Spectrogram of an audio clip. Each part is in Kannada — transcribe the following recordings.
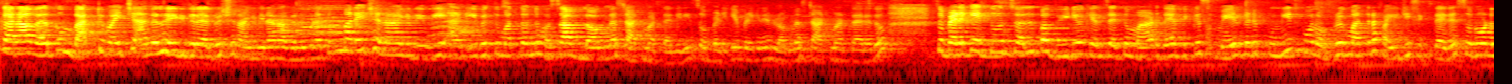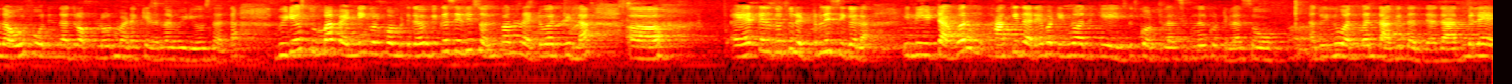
ನಮಸ್ಕಾರ welcome back to my channel ಹೇಗಿದ್ದೀರಾ? ಎಲ್ಲರೂ ಚೆನ್ನಾಗಿದ್ದೀರಾ? ನಾವೆಲ್ಲರೂ ಕೂಡ ತುಂಬಾನೇ ಚೆನ್ನಾಗಿದ್ದೀವಿ. ಅಂಡ್ ಇವತ್ತು ಮತ್ತೊಂದು ಹೊಸ ಬ್ಲಾಗ್ನ ಸ್ಟಾರ್ಟ್ ಮಾಡ್ತಾ ಇದ್ದೀನಿ. ಸೊ ಬೆಳಿಗ್ಗೆ ಬೆಳಿಗ್ಗೆ ಬ್ಲಾಗ್ನ ಸ್ಟಾರ್ಟ್ ಮಾಡ್ತಾ ಇರೋದು. ಸೊ ಬೆಳಗ್ಗೆ ಎದ್ದು ಒಂದು ಸ್ವಲ್ಪ ವಿಡಿಯೋ ಕೆಲಸ ಇತ್ತು ಮಾಡಿದೆ. ಬಿಕಾಸ್ ಮೇಲ್ಗಡೆ ಪುನೀತ್ ಫೋನ್ ಒಬ್ರಿಗೆ ಮಾತ್ರ ಫೈವ್ ಜಿ ಸಿಗ್ತಾ ಇದೆ. ಸೊ ನೋಡೋಣ ಅವ್ರ ಫೋನಿಂದ ಆದರೂ ಅಪ್ಲೋಡ್ ಮಾಡೋಕೆ ಹೇಳೋಣ ವೀಡಿಯೋಸ್ನ ಅಂತ. ವಿಡಿಯೋಸ್ ತುಂಬಾ ಪೆಂಡಿಂಗ್ ಉಳ್ಕೊಂಡ್ಬಿಟ್ಟಿದ್ದಾವೆ ಬಿಕಾಸ್ ಇಲ್ಲಿ ಸ್ವಲ್ಪನೂ ನೆಟ್ವರ್ಕ್ ಇಲ್ಲ. ಏರ್ಟೆಲ್ಗಂತೂ ಲಿಟ್ರಲಿ ಸಿಗಲ್ಲ. ಇಲ್ಲಿ ಟವರ್ ಹಾಕಿದ್ದಾರೆ ಬಟ್ ಇನ್ನೂ ಅದಕ್ಕೆ ಇದು ಕೊಟ್ಟಿಲ್ಲ ಸಿಗ್ನಲ್ ಕೊಟ್ಟಿಲ್ಲ. ಸೊ ಅದು ಇನ್ನೂ ಒನ್ ಮಂತ್ ಆಗುತ್ತಂತೆ. ಅದಾದಮೇಲೆ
